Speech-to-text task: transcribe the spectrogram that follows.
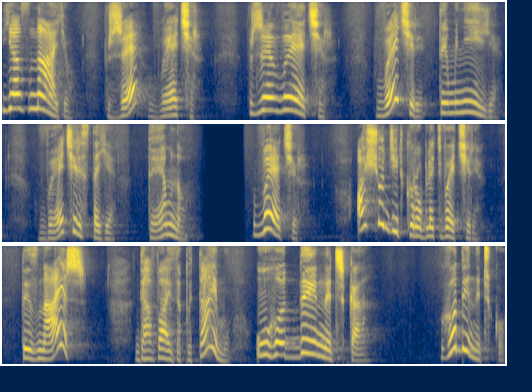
Я знаю, вже вечір, вже вечір. Ввечері темніє, ввечері стає темно. Вечір. А що дітки роблять ввечері? Ти знаєш? Давай запитаємо у годинничка. Годинничку,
